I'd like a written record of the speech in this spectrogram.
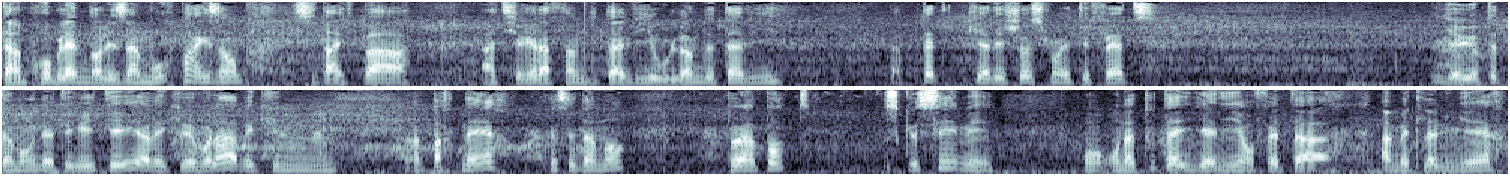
T'as un problème dans les amours par exemple, si t'arrives pas à attirer la femme de ta vie ou l'homme de ta vie, bah, peut-être qu'il y a des choses qui ont été faites. Il y a eu peut-être un manque d'intégrité avec, euh, voilà, avec un partenaire précédemment. peu importe ce que c'est, mais on, a tout à y gagner en fait à, mettre la lumière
